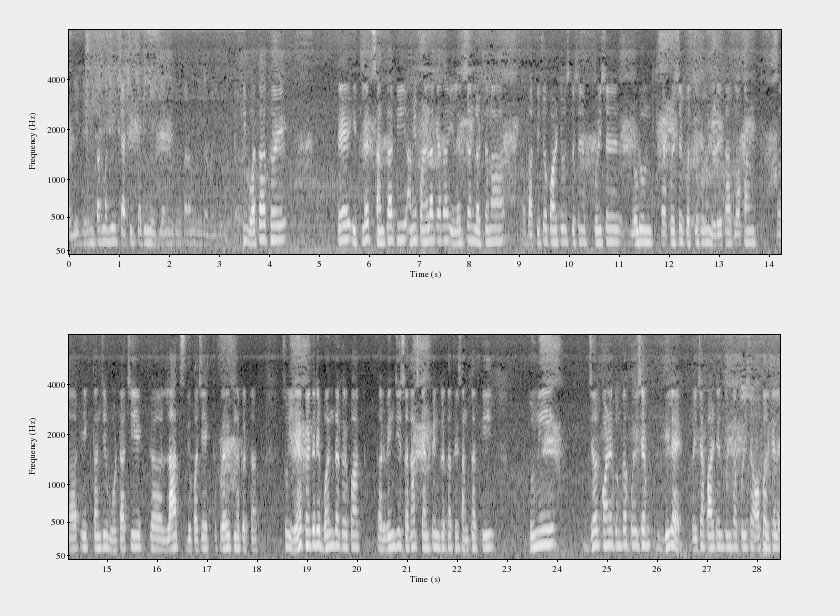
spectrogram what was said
आनी तेजे मुखार मागीर चार्जशीट कॉपी मेळटली आनी तेजे मुखार आमी कितें करपाचें ती वता थंय ते इतलेच सांगता की आमी पळयला की आतां इलेक्शन लडटना बाकीच्यो पार्ट्यो कशे पयशे लडून पयशे खर्च करून लडयतात लोकांक एक तांची वोटाची एक लाच दिवपाची एक प्रयत्न करतात. सो हे खंय तरी बंद करपाक अरविंदजी सदांच कॅम्पेन करतात थंय सांगतात की तुमी जर कोणें तुमकां पयशे दिले खंयच्या पार्टीन तुमकां पयशे ऑफर केले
